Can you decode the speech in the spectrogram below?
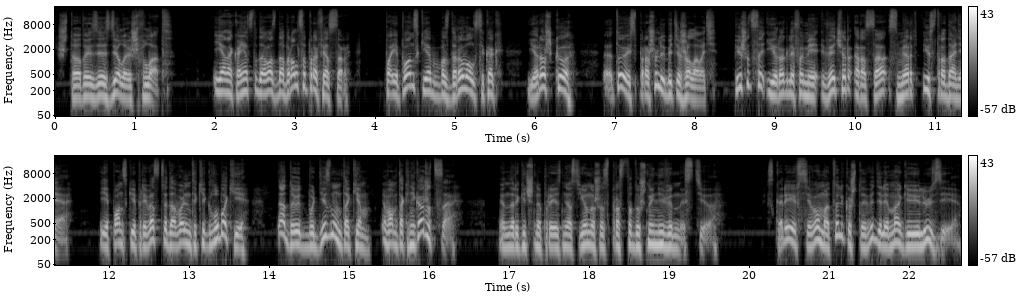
«Что ты здесь делаешь, Флат?» «Я наконец-то до вас добрался, профессор. По-японски я бы поздоровался как «Ярошку», то есть «прошу любить и жаловать». Пишется иероглифами «вечер», «роса», «смерть» и «страдания». Японские приветствия довольно-таки глубокие, отдают буддизмом таким, вам так не кажется?» Энергично произнес юноша с простодушной невинностью. Скорее всего, мы только что видели магию иллюзии.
